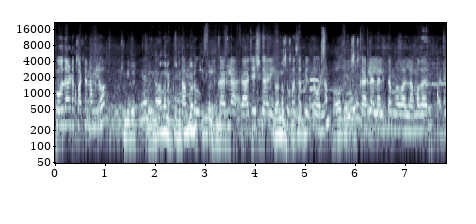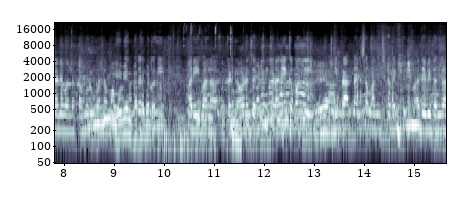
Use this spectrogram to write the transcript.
కోదాడ పట్టణంలో తమ్ముడు కర్ల రాజేష్ గారి కుటుంబ సభ్యులతో ఉన్నాం. కర్ల లలితమ్మ వాళ్ళ అమ్మగారు అట్లానే వాళ్ళ తమ్ముడు వాళ్ళ అమ్మ మరి ఇవాళ ఇక్కడికి రావడం జరిగింది. ఇక్కడ అనేక మంది ఈ ప్రాంతానికి సంబంధించిన వ్యక్తులు అదేవిధంగా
